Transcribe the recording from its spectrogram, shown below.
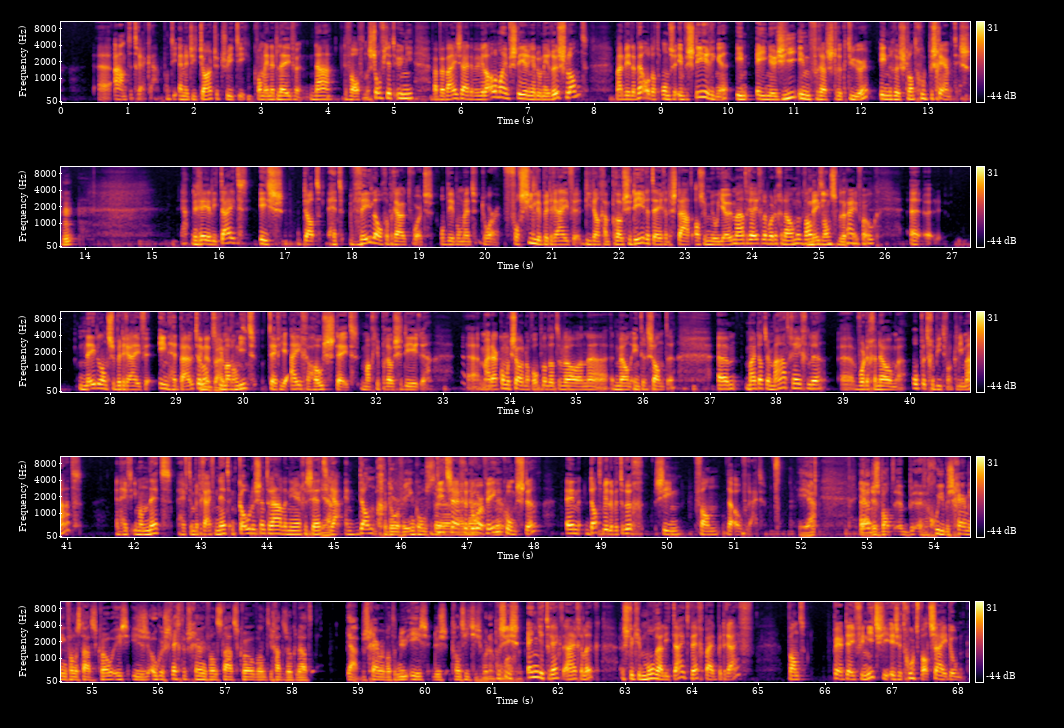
uh, aan te trekken. Want die Energy Charter Treaty kwam in het leven na de val van de Sovjet-Unie. Waarbij wij zeiden, we willen allemaal investeringen doen in Rusland. Maar we willen wel dat onze investeringen in energieinfrastructuur in Rusland goed beschermd is. Hm. Ja, de realiteit is dat het veelal gebruikt wordt op dit moment door fossiele bedrijven... die dan gaan procederen tegen de staat als er milieumaatregelen worden genomen. Want, Nederlandse bedrijven ook? Uh, Nederlandse bedrijven in het buitenland. In het buitenland. Je mag niet tegen je eigen host state mag je procederen. Uh, maar daar kom ik zo nog op, want dat is wel een, uh, wel een interessante. Um, maar dat er maatregelen uh, worden genomen op het gebied van klimaat. En heeft iemand net, heeft een bedrijf net een kolencentrale neergezet. Ja, ja en dan. Gedorven inkomsten. Dit zijn gedorven ja, inkomsten. En dat willen we terugzien van de overheid. Ja. Ja, um, dus wat uh, goede bescherming van de status quo is, is dus ook een slechte bescherming van de status quo. Want die gaat dus ook inderdaad ja, beschermen wat er nu is. Dus transities worden ook Precies. Onmogelijk. En je trekt eigenlijk een stukje moraliteit weg bij het bedrijf. Want per definitie is het goed wat zij doen.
